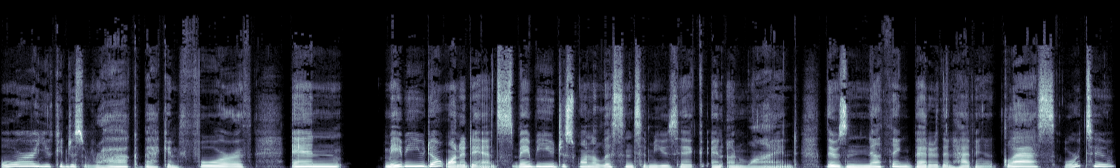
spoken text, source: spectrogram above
or you can just rock back and forth and maybe you don't want to dance. Maybe you just want to listen to music and unwind. There's nothing better than having a glass or two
